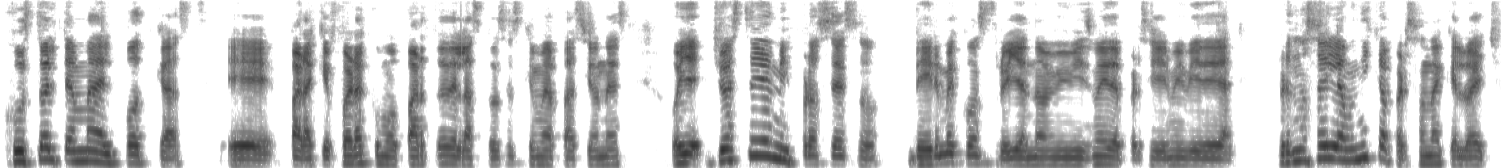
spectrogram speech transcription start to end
justo el tema del podcast eh, para que fuera como parte de las cosas que me apasionan es, oye, yo estoy en mi proceso de irme construyendo a mí misma y de perseguir mi vida ideal, pero no soy la única persona que lo ha hecho.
